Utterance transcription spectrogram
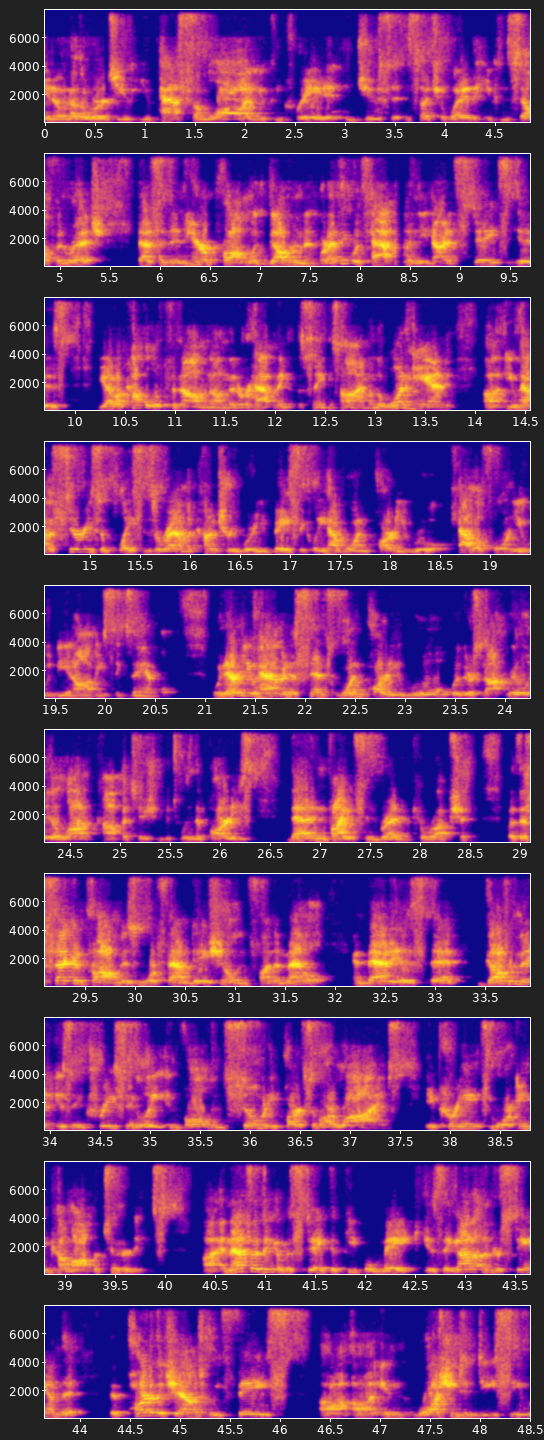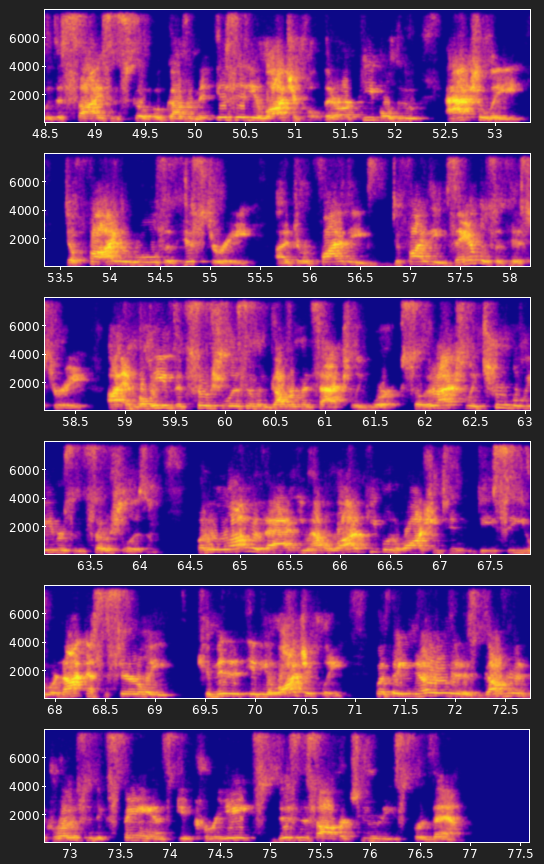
you know, in other words, you you pass some law, you can create it and juice it in such a way that you can self-enrich. That's an inherent problem with government. But I think what's happened in the United States is you have a couple of phenomenon that are happening at the same time. On the one hand, uh, you have a series of places around the country where you basically have one party rule. California would be an obvious example. Whenever you have, in a sense, one party rule where there's not really a lot of competition between the parties, that invites inbred corruption. But the second problem is more foundational and fundamental, and that is that government is increasingly involved in so many parts of our lives. It creates more income opportunities. Uh, and that's, I think, a mistake that people make is they got to understand that, that part of the challenge we face uh, uh, in Washington, D.C., with the size and scope of government is ideological. There are people who actually defy the rules of history, uh, defy, the, defy the examples of history, uh, and believe that socialism and governments actually work. So they're actually true believers in socialism. But along with that, you have a lot of people in Washington, D.C., who are not necessarily committed ideologically, but they know that as government grows and expands, it creates business opportunities for them.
